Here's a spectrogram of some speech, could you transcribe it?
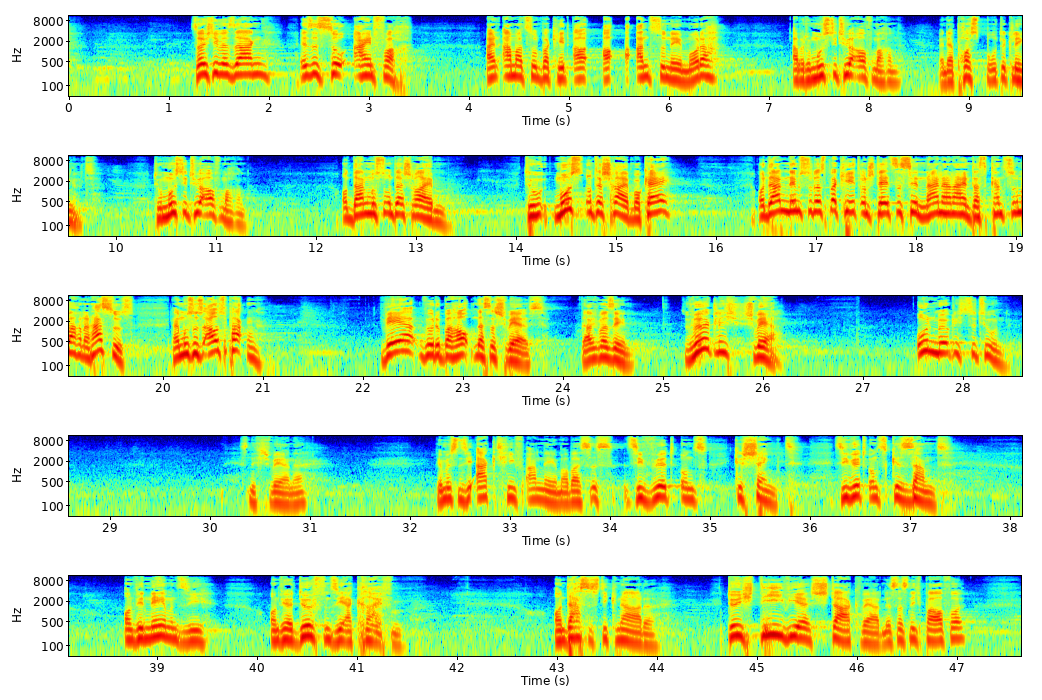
Soll ich dir sagen? Es ist so einfach, ein Amazon-Paket anzunehmen, oder? Aber du musst die Tür aufmachen, wenn der Postbote klingelt. Du musst die Tür aufmachen. Und dann musst du unterschreiben. Du musst unterschreiben, okay? Und dann nimmst du das Paket und stellst es hin. Nein, nein, nein, das kannst du machen, dann hast du es. Dann musst du es auspacken. Wer würde behaupten, dass es schwer ist? Darf ich mal sehen? Wirklich schwer. Unmöglich zu tun. Ist nicht schwer, ne? Wir müssen sie aktiv annehmen, aber es ist, sie wird uns geschenkt. Sie wird uns gesandt. Und wir nehmen sie und wir dürfen sie ergreifen. Und das ist die Gnade, durch die wir stark werden. Ist das nicht powerful?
